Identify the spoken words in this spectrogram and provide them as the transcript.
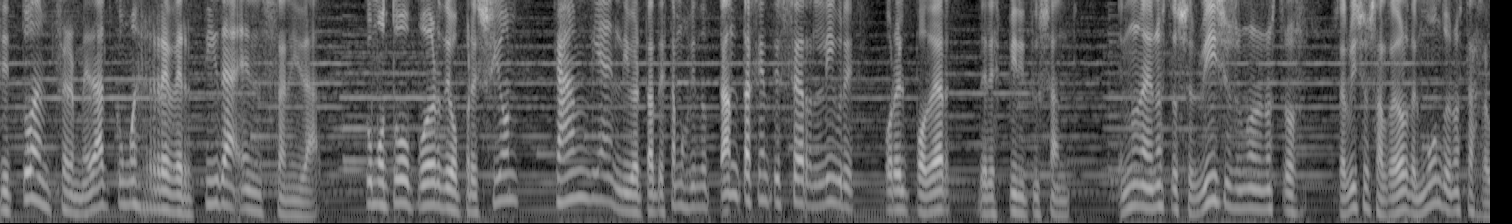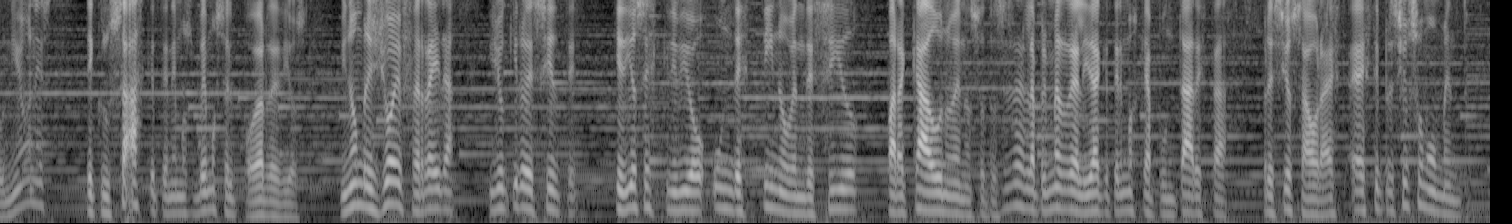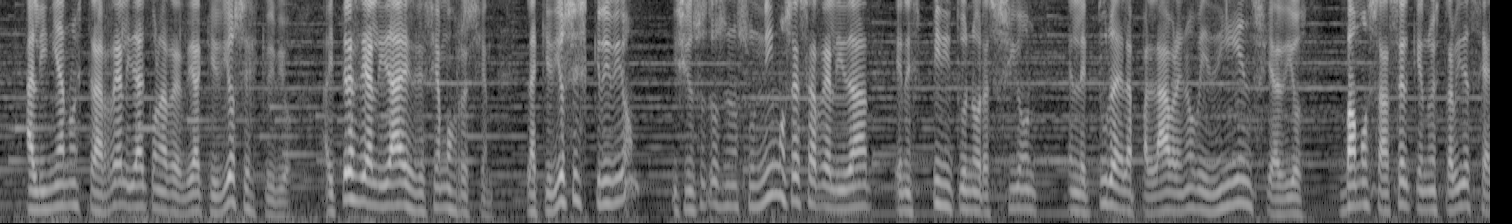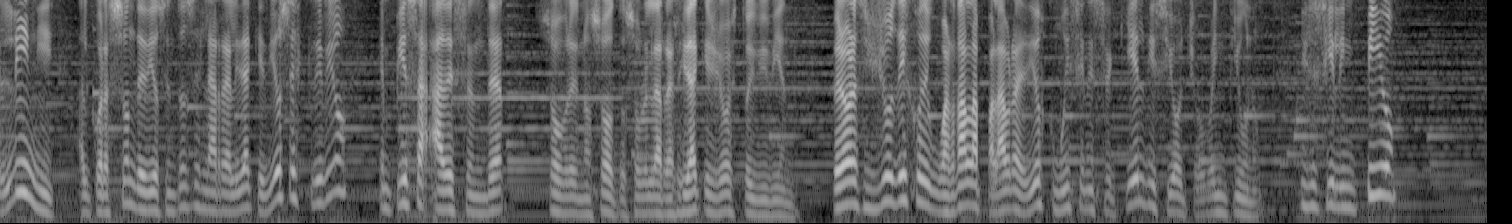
de toda enfermedad, cómo es revertida en sanidad, cómo todo poder de opresión cambia en libertad. Estamos viendo tanta gente ser libre por el poder del Espíritu Santo. En uno de nuestros servicios, uno de nuestros servicios alrededor del mundo, en nuestras reuniones, de cruzadas que tenemos, vemos el poder de Dios. Mi nombre es Joe Ferreira y yo quiero decirte que Dios escribió un destino bendecido para cada uno de nosotros. Esa es la primera realidad que tenemos que apuntar esta preciosa hora, este precioso momento. Alinear nuestra realidad con la realidad que Dios escribió. Hay tres realidades, decíamos recién la que Dios escribió, y si nosotros nos unimos a esa realidad en espíritu, en oración, en lectura de la palabra, en obediencia a Dios, vamos a hacer que nuestra vida se alinee al corazón de Dios. Entonces la realidad que Dios escribió empieza a descender sobre nosotros, sobre la realidad que yo estoy viviendo. Pero ahora si yo dejo de guardar la palabra de Dios, como dice en Ezequiel 18, 21, dice, si el impío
